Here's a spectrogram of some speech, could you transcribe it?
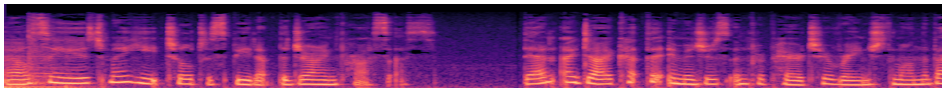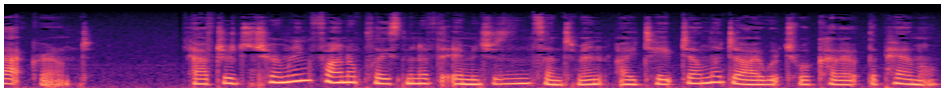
I also used my heat tool to speed up the drying process. Then I die cut the images and prepare to arrange them on the background. After determining final placement of the images and sentiment, I tape down the die which will cut out the panel.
